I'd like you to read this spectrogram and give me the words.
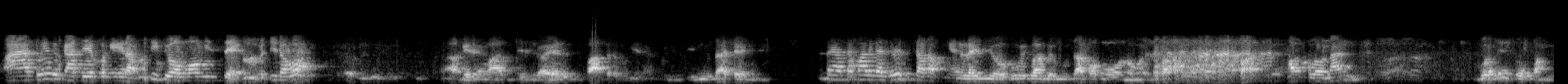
Aku itu kasih pengiran. Mesti diomongin sih. Mesti nopo. Akhirnya mati Israel pasar pengiran. Ini saja ini. Ternyata malaikat itu cara pengen lagi yo, gue ambil Musa kok ngono. Paklonan, gue yang sopan.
